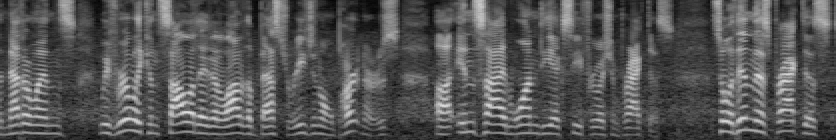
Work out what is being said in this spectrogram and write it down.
the Netherlands, we've really consolidated a lot of the best regional partners uh, inside one DXC Fruition practice. So within this practice,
